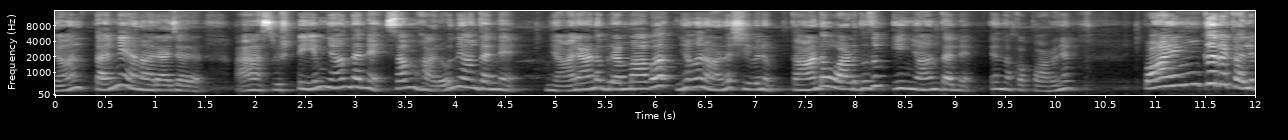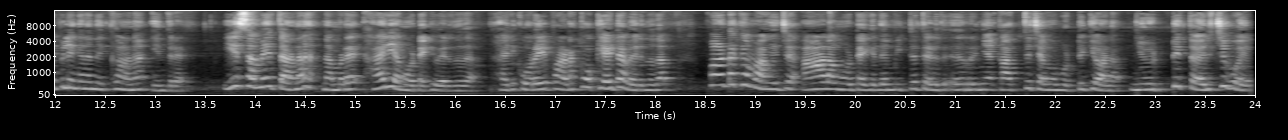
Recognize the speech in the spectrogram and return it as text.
ഞാൻ തന്നെയാണ് ആരാചാരൻ. ആ സൃഷ്ടിയും ഞാൻ തന്നെ. സംഹാരവും ഞാൻ തന്നെ. ഞാനാണ് ബ്രഹ്മാവ് ഞാനാണ് ശിവനും. താണ്ഡവാടുന്നതും ഈ ഞാൻ തന്നെ എന്നൊക്കെ പറഞ്ഞ് ഭയങ്കര കലിപ്പിൽ ഇങ്ങനെ നിൽക്കുകയാണ് ഇന്ദ്രൻ. ഈ സമയത്താണ് നമ്മുടെ ഹരി അങ്ങോട്ടേക്ക് വരുന്നത്. ഹരി കുറേ പടക്കമൊക്കെ ആയിട്ടാ വരുന്നത്. പടക്കം വാങ്ങിച്ച് ആളങ്ങോട്ടേക്ക് ഇത് മുറ്റത്തെഴുത് എറിഞ്ഞ കത്തിച്ചങ്ങ് പൊട്ടിക്കുവാണ്. ഞെട്ടി തരിച്ചു പോയി.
